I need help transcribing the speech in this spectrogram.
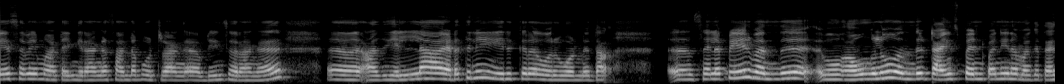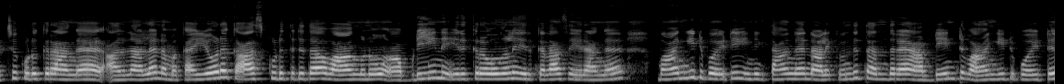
பேசவே மாட்டேங்கிறாங்க. சண்டை போட்டுறாங்க அப்படின்னு சொல்கிறாங்க அது எல்லா இடத்துலையும் இருக்கிற ஒரு ஒன்று தான். சில பேர் வந்து அவங்களும் வந்து டைம் ஸ்பெண்ட் பண்ணி நமக்கு தைச்சி கொடுக்குறாங்க. அதனால நம்ம கையோட காசு கொடுத்துட்டு தான் வாங்கணும் அப்படின்னு இருக்கிறவங்களும் இருக்க தான் செய்கிறாங்க வாங்கிட்டு போயிட்டு இன்றைக்கி தாங்க, நாளைக்கு வந்து தந்துடுறேன் அப்படின்ட்டு வாங்கிட்டு போயிட்டு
